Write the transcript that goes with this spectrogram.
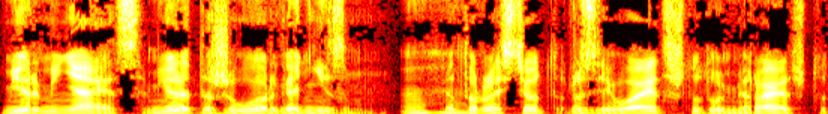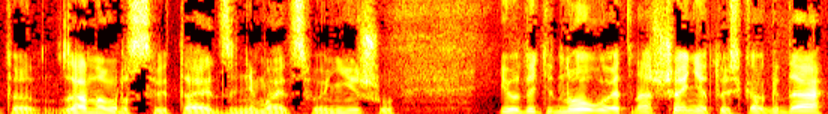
Мир меняется. Мир это живой организм, Мгм. который растет, развивается, что-то умирает, что-то заново расцветает, занимает свою нишу. И вот эти новые отношения, то есть когда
